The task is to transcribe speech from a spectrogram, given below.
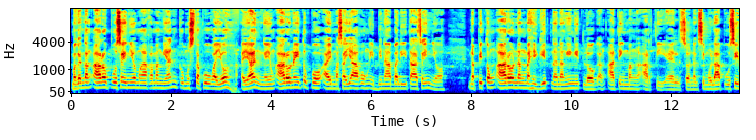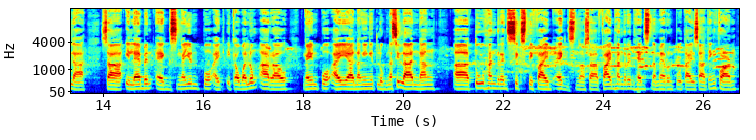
Magandang araw po sa inyo mga kamangyan. Kumusta po kayo? Ayan, ngayong araw na ito po ay masaya akong ibinabalita sa inyo na pitong araw ng mahigit na nangingitlog ang ating mga RTL. So nagsimula po sila sa 11 eggs. Ngayon po ay ikawalong araw. Ngayon po ay ah, nangingitlog na sila ng ah, 265 eggs no sa 500 heads na meron po tayo sa ating farm.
